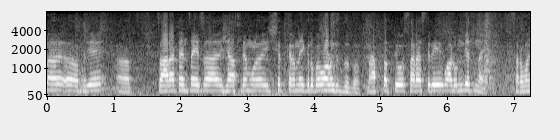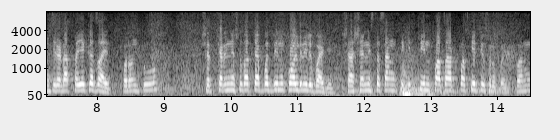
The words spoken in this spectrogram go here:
म्हणजे चारा टंचाईचा हे असल्यामुळे शेतकऱ्यांना एक रुपये वाढवून देत होतं. पण आत्ता तो सरासरी वाढवून देत नाही. सर्वांची रेट आत्ता एकच आहेत. परंतु शेतकऱ्यांनी सुद्धा त्या पद्धतीने क्वालिटी दिली पाहिजे. शासननीच तर सांगते की तीन पाच आठ पाच तेहतीस रुपये. पण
